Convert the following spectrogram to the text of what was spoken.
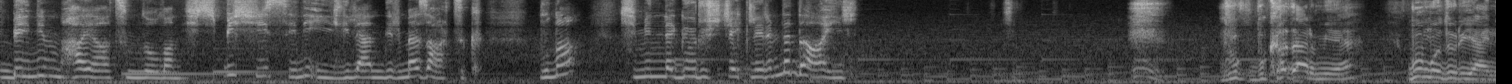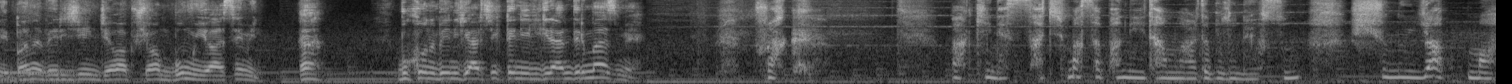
Benim hayatımda olan hiçbir şey seni ilgilendirmez artık. Buna kiminle görüşeceklerim de dahil. Bu, bu kadar mı ya? Bu mudur yani? Bana vereceğin cevap şu an bu mu Yasemin? Ha? Bu konu beni gerçekten ilgilendirmez mi? Burak, bak yine saçma sapan ithamlarda bulunuyorsun. Şunu yapma.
